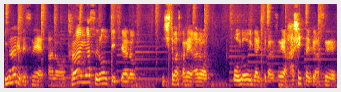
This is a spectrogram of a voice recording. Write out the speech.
いわゆるですねあのトライアスロンって言ってあの知ってますかね？あの泳いだりとかですね走ったりとかですね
